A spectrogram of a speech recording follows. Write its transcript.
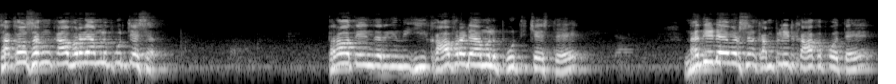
సగం సగం కాఫర్ డ్యాములు పూర్తి చేశారు. తర్వాత ఏం జరిగింది? ఈ కాఫర్ డ్యాములు పూర్తి చేస్తే నదీ డైవర్షన్ కంప్లీట్ కాకపోతే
